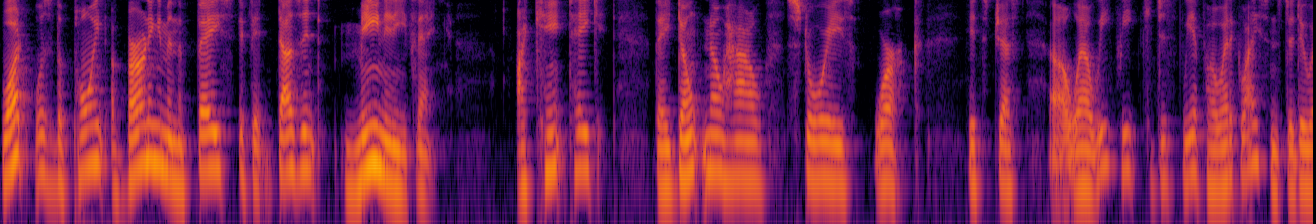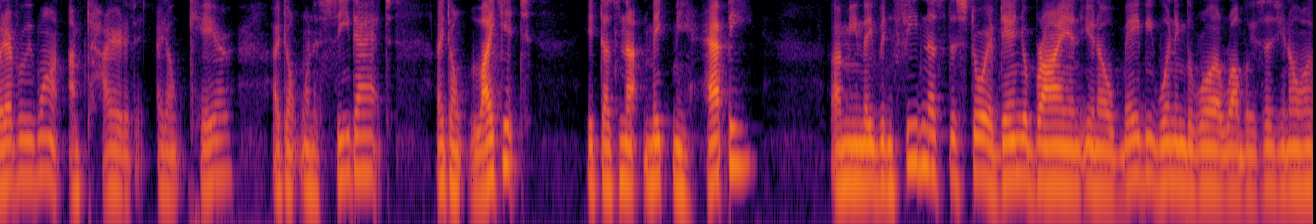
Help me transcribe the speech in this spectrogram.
What was the point of burning him in the face if it doesn't mean anything? I can't take it. They don't know how stories work. It's just, oh well, we we just we have poetic license to do whatever we want. I'm tired of it. I don't care. I don't want to see that. I don't like it. It does not make me happy. I mean, they've been feeding us this story of Daniel Bryan, you know, maybe winning the Royal Rumble. He says, you know,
